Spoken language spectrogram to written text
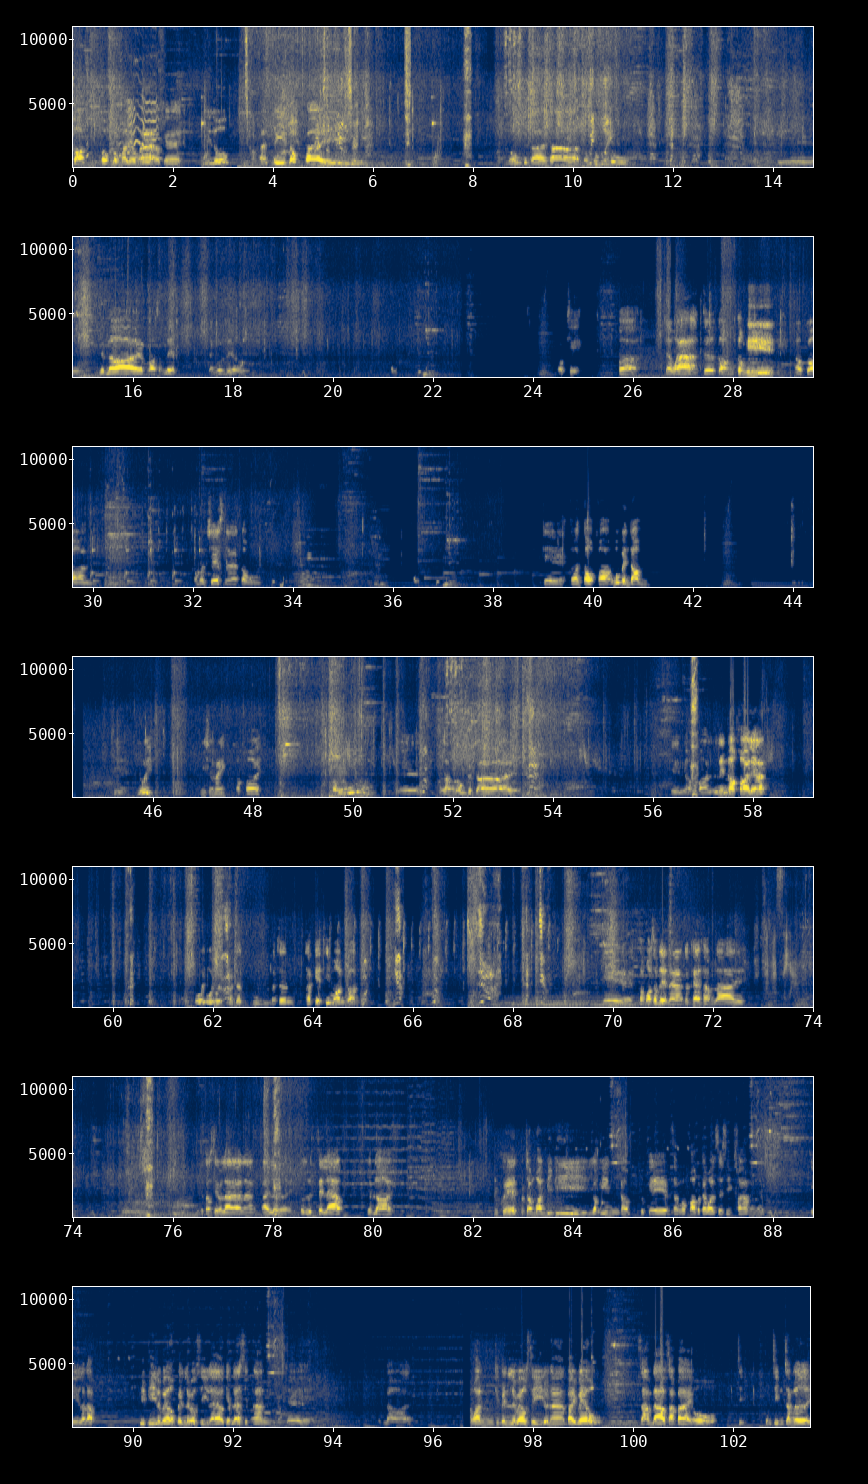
กอดตกลงมาเร็วมาก โอเคมีลูกอันตีนกไฟ ลงจะตายถ้าตกลงตูโอเคเรียบร้อยพอสำเร็จอย่างรวดเร็วโอเคว่าแต่ว่าเจอกล่องตรงนี้เอาก่อน common chest นะตรงโอ เคตะวันตกของวูเบนดอมโอเค ลุย นี่ใช่ไหมขอคอยตูมโอเคพลังลมกระจายโอเคมีขอคอยเน้นขอคอยเลยฮะโอ้ยโอ้ยโอ้ยมันจะมมันจะทาร์เก็ตที่มอนก่อน ทำผลสำเร็จนะ ก็แค่ทำลายไม่ต้องเสียเวลานะไปเลย ก็คือเสร็จแล้ว เรียบร้อยเควสประจำวัน BP ล็อกอินเข้าสู่เกมทำงขอประจำวันเสร็จสี่ครั้งโอเคระดับ BP level เป็นเลเวล4แล้ว เก็บแล้ว10อัน โอเคเรียบร้อยรางวัลที่เป็นเลเวล4ด้วยนะไบเวล สามดาวสามใบโอ้จิ๋มจิ๋มจังเลย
